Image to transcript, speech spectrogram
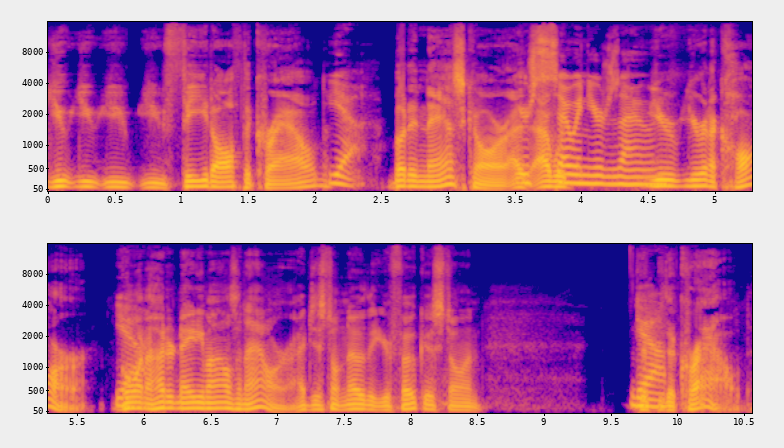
you you you you feed off the crowd. yeah, But in NASCAR, you're I, I so would, in your zone. you're you're in a car Yeah. going 180 miles an hour. I just don't know that you're focused on the, yeah, the crowd,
